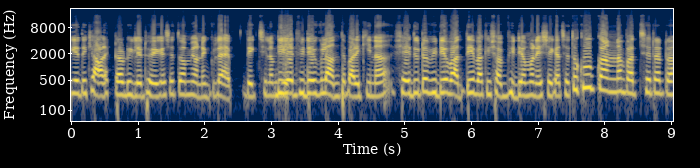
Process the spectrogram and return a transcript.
গিয়ে দেখি আরেকটাও ডিলেট হয়ে গেছে। তো আমি অনেকগুলো অ্যাপ দেখছিলাম ডিলেট ভিডিওগুলো আনতে পারি কিনা। সেই দুটো ভিডিও বাদ দিয়ে বাকি সব ভিডিও আমার এসে গেছে। তো খুব কান্না পাচ্ছে টাটা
